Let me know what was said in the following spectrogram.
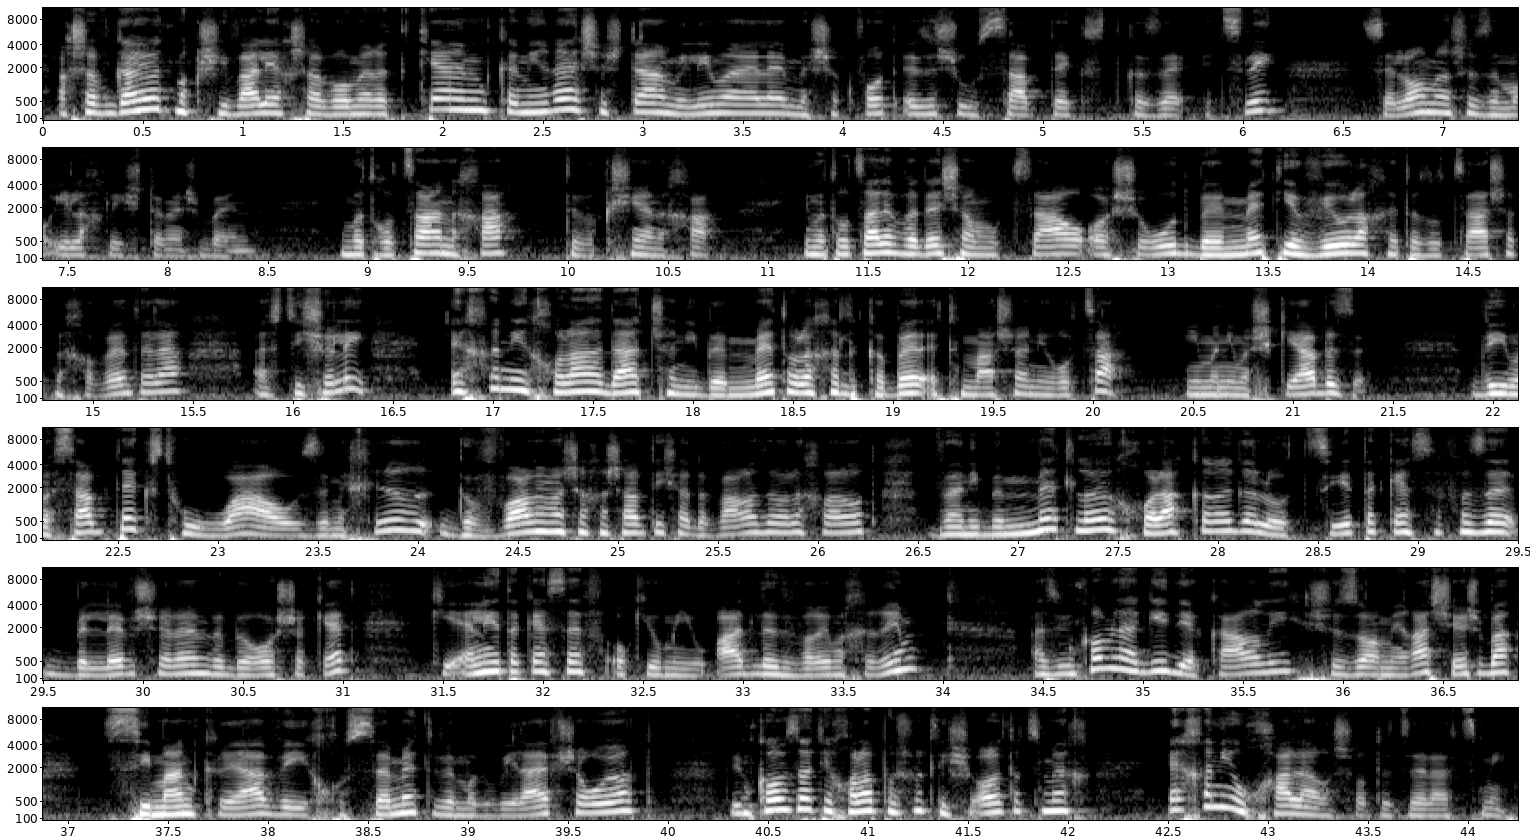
עכשיו, גם אם את מקשיבה לי עכשיו ואומרת, כן, כנראה ששתי המילים האלה משקפות איזשהו סאבטקסט כזה אצלי, זה לא אומר שזה מועיל לך להשתמש בהן. אם את רוצה הנחה, תבקשי הנחה. אם את רוצה לוודא שהמוצר או השירות באמת יביאו לך את התוצאה שאת מכוונת אליה, אז תשאלי, איך אני יכולה לדעת שאני באמת הולכת לקבל את מה שאני רוצה, אם אני משקיעה בזה? ואם הסאבטקסט הוא וואו, זה מחיר גבוה ממה שחשבתי שהדבר הזה הולך לעלות, ואני באמת לא יכולה כרגע להוציא את הכסף הזה בלב שלם ובראש שקט, כי אין לי את הכסף, או כי הוא מיועד לדברים אחרים, אז במקום להגיד יקר לי, שזו אמירה שיש בה סימן קריאה והיא חוסמת ומגבילה אפשרויות, במקום זה את יכולה פשוט לשאול את עצמך, איך אני אוכל להרשות את זה לעצמי?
